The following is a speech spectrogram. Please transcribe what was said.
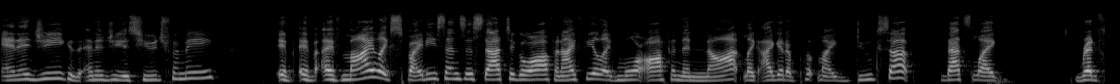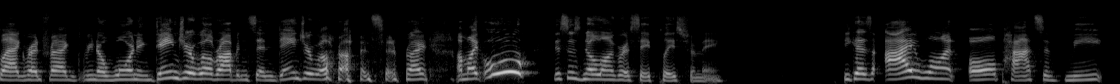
energy, because energy is huge for me. If if if my like spidey senses start to go off, and I feel like more often than not, like I got to put my dukes up, that's like red flag, red flag, you know, warning, danger, Will Robinson, danger, Will Robinson, right? I'm like, ooh, this is no longer a safe place for me because I want all parts of me,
